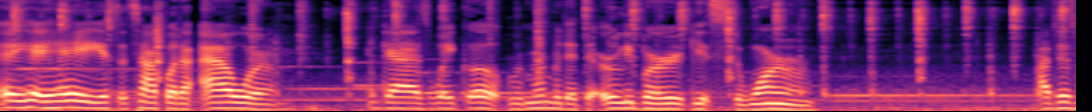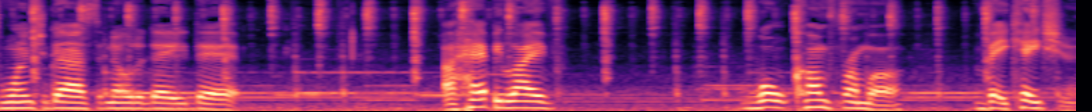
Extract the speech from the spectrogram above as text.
Hey, hey, hey, it's the top of the hour. Guys, wake up. Remember that the early bird gets the worm. I just wanted you guys to know today that a happy life won't come from a vacation,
